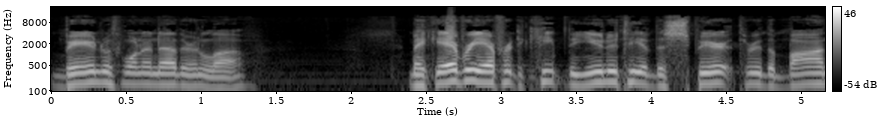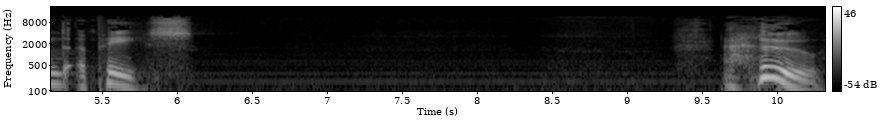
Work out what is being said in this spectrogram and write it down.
bearing with one another in love. Make every effort to keep the unity of the Spirit through the bond of peace. Now, who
